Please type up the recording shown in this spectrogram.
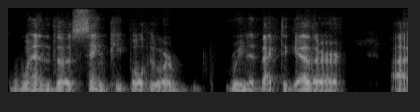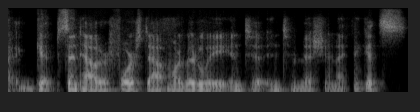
when those same people who are reading it back together uh, get sent out or forced out more literally into into mission. I think it's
